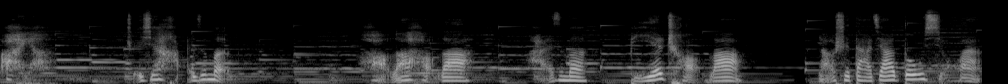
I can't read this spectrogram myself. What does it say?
哎呀，这些孩子们，好了好了，孩子们别吵了。要是大家都喜欢，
